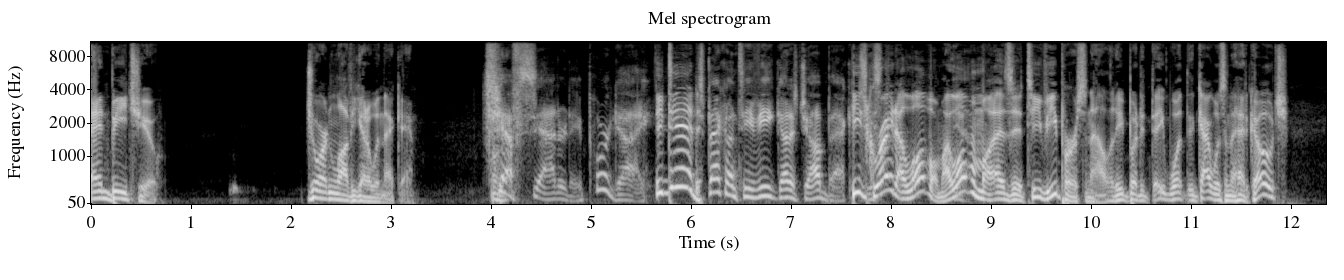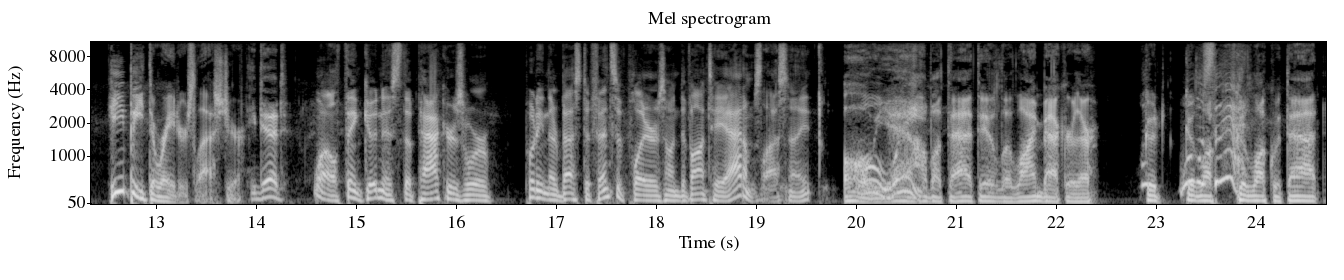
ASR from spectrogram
and beat you, Jordan Love, you got to win that game. Jeff Saturday, poor guy. He did. He's back on TV, got his job back. He's great. I love him. I love him as a TV personality, but it, what the guy wasn't a head coach. He beat the Raiders last year. He did. Well, thank goodness the Packers were putting their best defensive players on Davante Adams last night. Oh, Oh, yeah, wait. how about that? They had the linebacker there. Good, what good was luck. that? Good luck with that.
